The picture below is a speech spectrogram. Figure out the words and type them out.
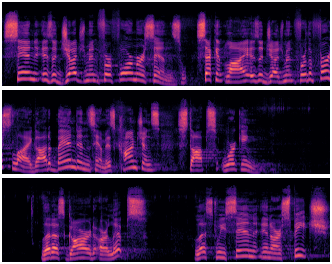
Sin is a judgment for former sins. Second lie is a judgment for the first lie. God abandons him, his conscience stops working. Let us guard our lips, lest we sin in our speech.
